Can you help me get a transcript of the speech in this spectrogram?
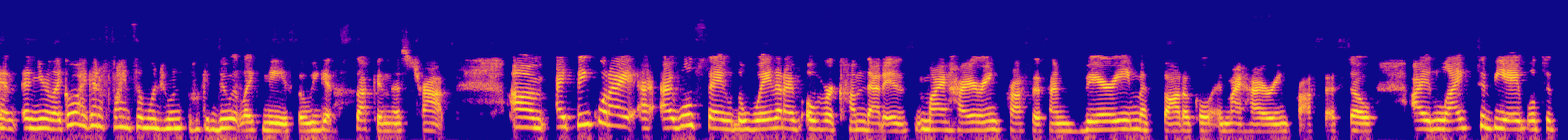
And and you're like, oh, I got to find someone who who can do it like me. So we get stuck in this trap. Um, I think what I, I, I will say the way that I've overcome that is my hiring process. I'm very methodical in my hiring process. So I like to be able to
